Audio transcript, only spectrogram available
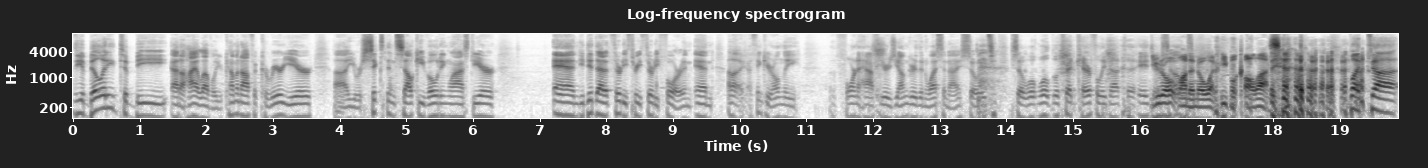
the ability to be at a high level. You're coming off a career year. Uh, you were sixth in Selke voting last year, and you did that at 33-34. And and I, I think you're only four and a half years younger than Wes and I. So it's, so we'll, we'll we'll tread carefully not to age. You don't want to know what people call us. but uh,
